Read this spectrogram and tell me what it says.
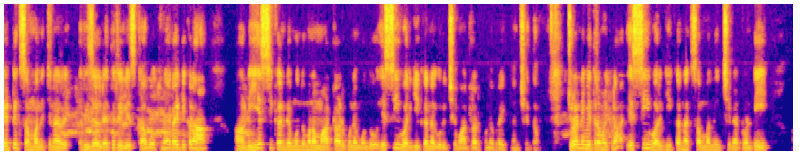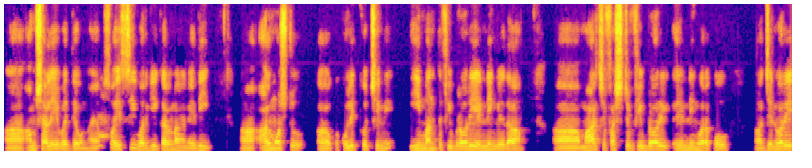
టెట్కి సంబంధించిన రిజల్ట్ అయితే రిలీజ్ కాబోతున్నాయి. రైట్ ఇక్కడ డిఎస్సి కంటే ముందు మనం మాట్లాడుకునే ముందు ఎస్సీ వర్గీకరణ గురించి మాట్లాడుకునే ప్రయత్నం చేద్దాం. చూడండి మిత్రం ఇక్కడ ఎస్సీ వర్గీకరణకు సంబంధించినటువంటి అంశాలు ఏవైతే ఉన్నాయో సో ఎస్సీ వర్గీకరణ అనేది ఆల్మోస్ట్ ఒక కొలిక్కి వచ్చింది. ఈ మంత్ ఫిబ్రవరి ఎండింగ్ లేదా ఆ, మార్చ్ ఫస్ట్ ఫిబ్రవరి ఎండింగ్ వరకు జనవరి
